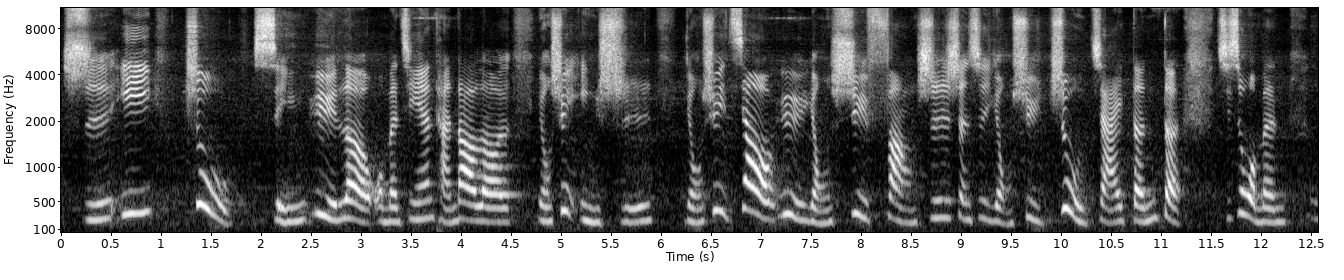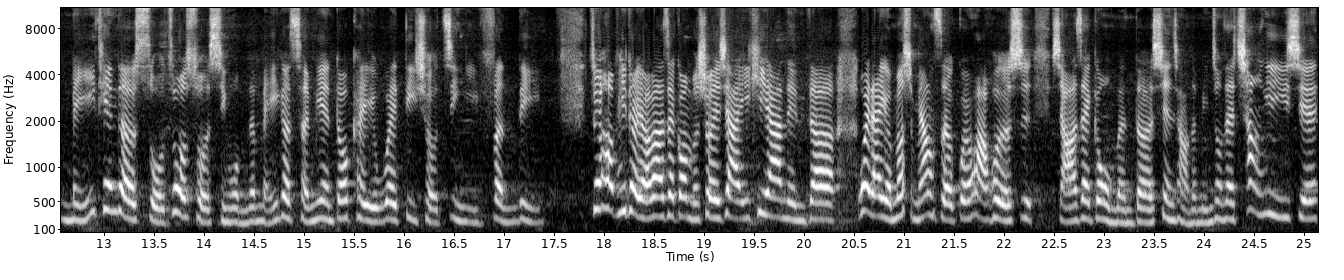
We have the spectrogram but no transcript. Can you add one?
十一住行娱乐，我们今天谈到了永续饮食。永续教育、永续纺织，甚至永续住宅等等，其实我们每一天的所作所行，我们的每一个层面，都可以为地球尽一份力。最后，Peter 要不要再跟我们说一下 IKEA 你的未来有没有什么样子的规划，或者是想要再跟我们的现场的民众再倡议一些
